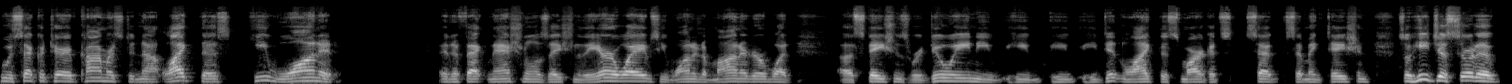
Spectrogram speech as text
who was Secretary of Commerce, did not like this. He wanted, in effect, nationalization of the airwaves. He wanted to monitor what uh, stations were doing. He he he he didn't like this market segmentation, so he just sort of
